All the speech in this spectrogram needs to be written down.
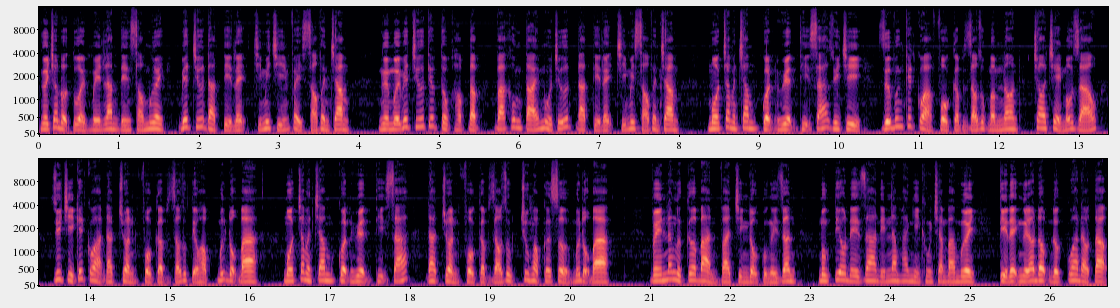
Người trong độ tuổi 15 đến 60 biết chữ đạt tỷ lệ 99,6%, người mới biết chữ tiếp tục học tập và không tái mù chữ đạt tỷ lệ 96%. 100% quận, huyện, thị xã duy trì giữ vững kết quả phổ cập giáo dục mầm non cho trẻ mẫu giáo, duy trì kết quả đạt chuẩn phổ cập giáo dục tiểu học mức độ 3, 100% quận huyện, thị xã đạt chuẩn phổ cập giáo dục trung học cơ sở mức độ 3. Về năng lực cơ bản và trình độ của người dân, mục tiêu đề ra đến năm 2030, tỷ lệ người lao động được qua đào tạo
